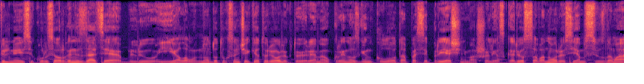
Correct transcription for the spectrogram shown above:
Vilniuje įsikūrusi organizacija Blue Yellow nuo 2014 remia Ukrainos ginkluotą pasipriešinimą šalies karius, savanorius, jiems siūsdama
